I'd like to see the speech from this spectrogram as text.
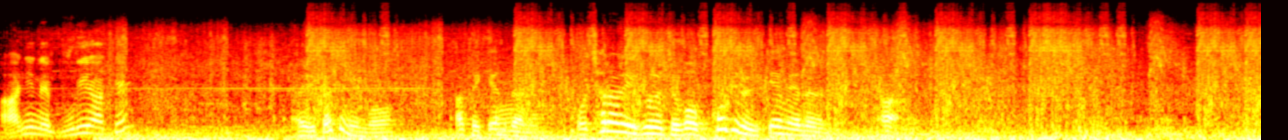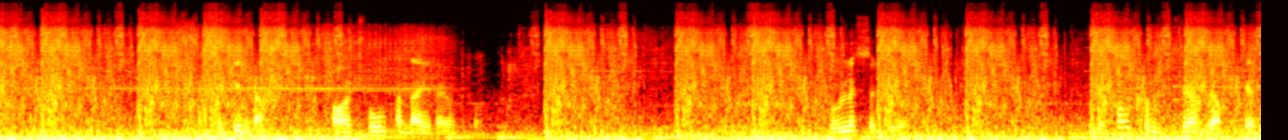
아니네, 무리하게? 아, 여기까지는 뭐 앞에 깬다는. 어, 차라리 그 저거 포지를 깨면은 아 느낀다. 어, 좋은 판단이다, 이것도. 놀랬어, 지금. 이제 성큼 부랴부랴 붙겠네.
